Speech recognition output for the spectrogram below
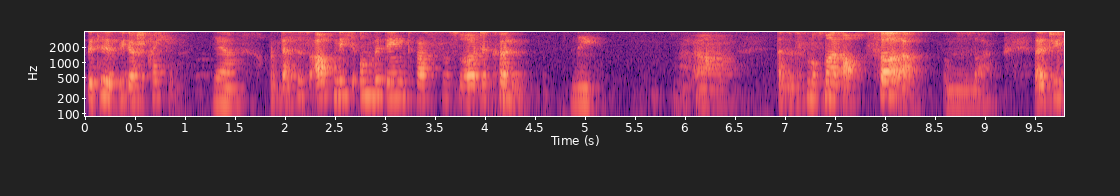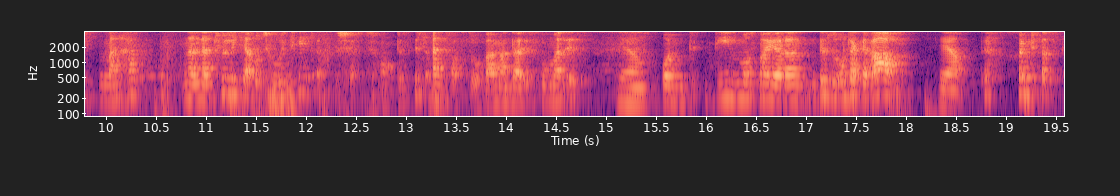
bitte widersprechen. Ja. Und das ist auch nicht unbedingt was, was Leute können. Nee. Also das muss man auch fördern, sozusagen. Mhm. Weil natürlich, man hat eine natürliche Autorität als Geschäftsführung. Das ist einfach so, weil man da ist, wo man ist. Ja. Und die muss man ja dann ein bisschen untergraben. Ja. Und das,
